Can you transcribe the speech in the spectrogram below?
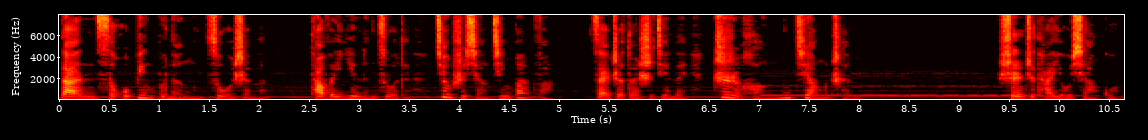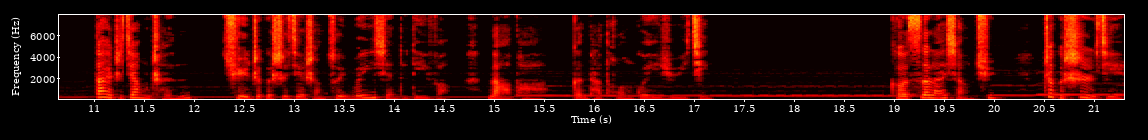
但似乎并不能做什么。他唯一能做的，就是想尽办法，在这段时间内制衡将臣。甚至他有想过带着将臣去这个世界上最危险的地方，哪怕跟他同归于尽。可思来想去，这个世界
